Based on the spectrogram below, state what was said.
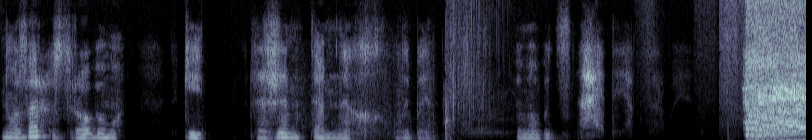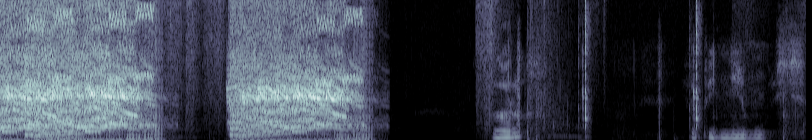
Ну а зараз зробимо такий режим темних глибин. Ви, мабуть, знаєте, як це робити. Зараз я піднімусь.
